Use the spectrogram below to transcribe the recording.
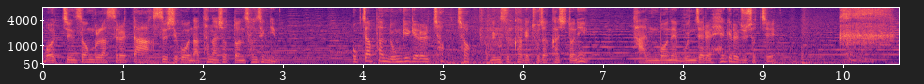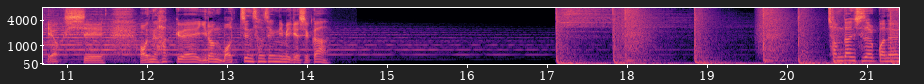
멋진 선글라스를 딱 쓰시고 나타나셨던 선생님. 복잡한 농기계를 척척 능숙하게 조작하시더니 단번에 문제를 해결해 주셨지. 크, 역시 어느 학교에 이런 멋진 선생님이 계실까? 첨단 시설과는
